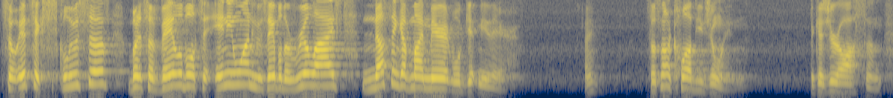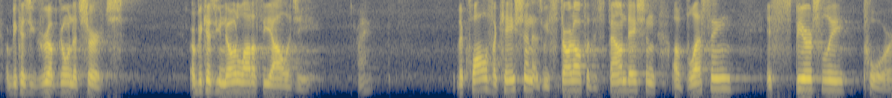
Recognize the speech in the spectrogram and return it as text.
So it's exclusive, but it's available to anyone who's able to realize nothing of my merit will get me there. Right? So it's not a club you join because you're awesome or because you grew up going to church or because you know a lot of theology. Right? The qualification as we start off with this foundation of blessing is spiritually poor,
